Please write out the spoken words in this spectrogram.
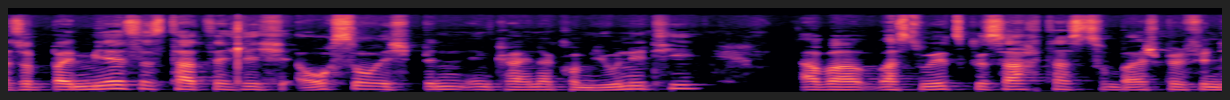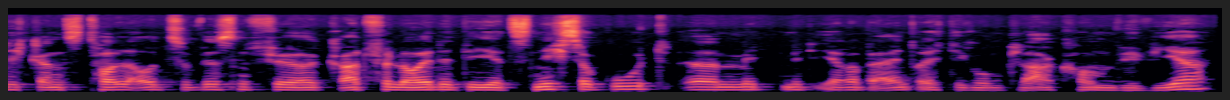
also bei mir ist es tatsächlich auch so, ich bin in keiner Community. Aber was du jetzt gesagt hast, zum Beispiel, finde ich ganz toll auch zu wissen, für gerade für Leute, die jetzt nicht so gut äh, mit, mit ihrer Beeinträchtigung klarkommen wie wir,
